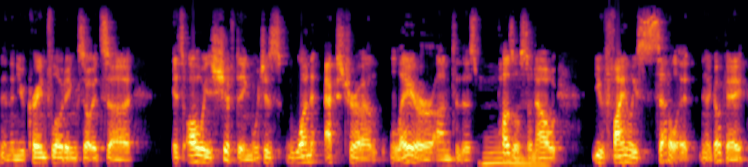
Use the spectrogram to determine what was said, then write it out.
and then Ukraine floating. So it's uh, it's always shifting, which is one extra layer onto this mm. puzzle. So now you finally settle it. You're like, okay,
